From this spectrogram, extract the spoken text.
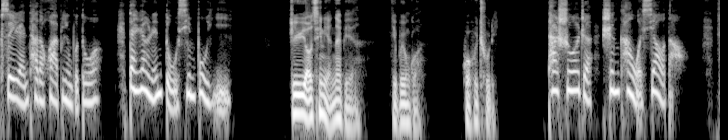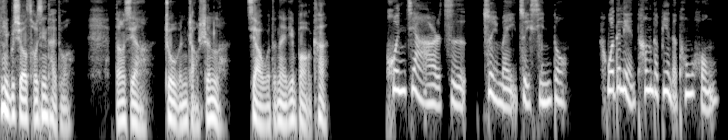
虽然他的话并不多，但让人笃信不疑。至于姚青莲那边，你不用管，我会处理。他说着，深看我，笑道：“你不需要操心太多，当心啊，皱纹长深了，嫁我的那天不好看。”婚嫁二字最美最心动，我的脸腾的变得通红，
